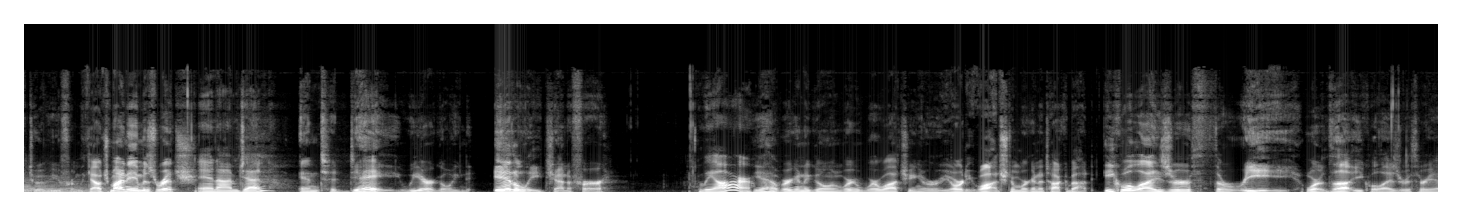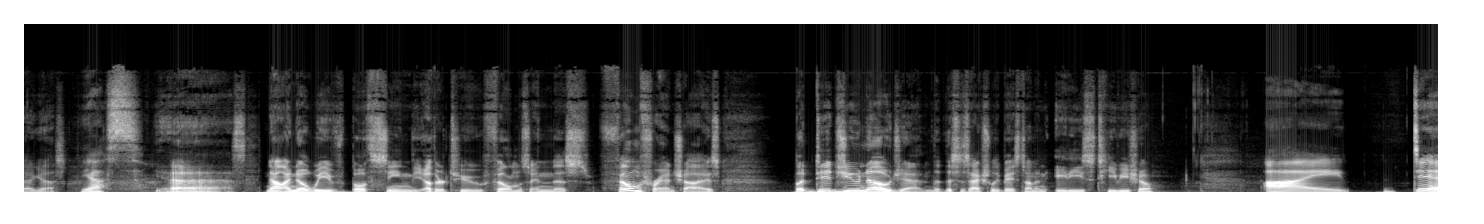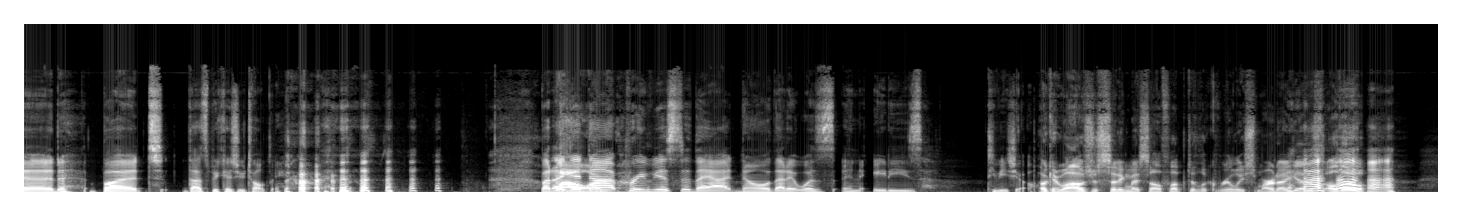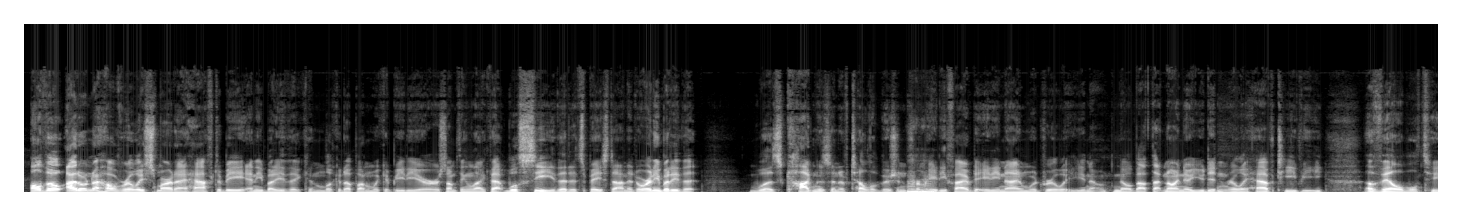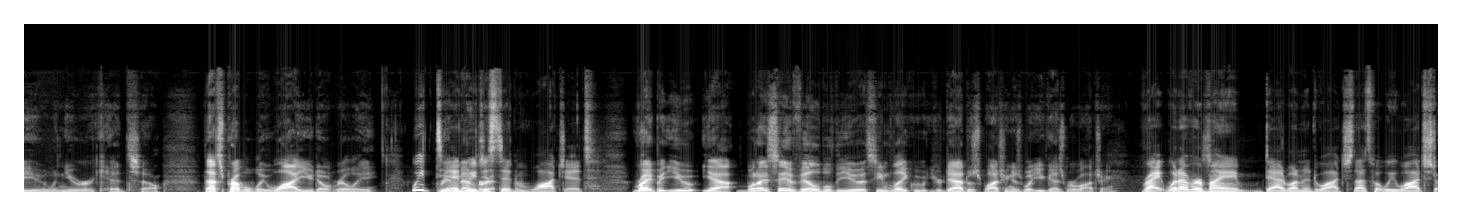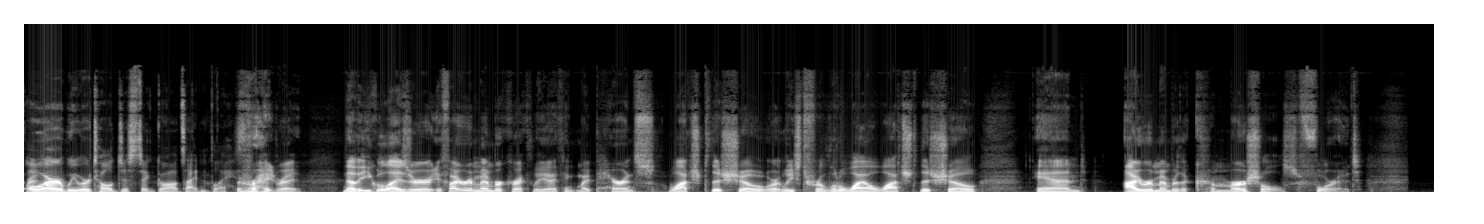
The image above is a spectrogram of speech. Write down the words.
Back to A View from the Couch. My name is Rich, And I'm Jenn. and today we are going to Italy, Jennifer. We are. Yeah, we're gonna go and we're we're watching, or we already watched, and we're gonna talk about Equalizer three, or the Equalizer three, I guess. Yes. Yes. Now I know we've both seen the other two films in this film franchise, but did you know, Jenn, that this is actually based on an '80s TV show? I did, but that's because you told me. but I Wow, did I'm- not, previous to that, know that it was an 80s TV show. Okay, well I was just setting myself up to look really smart, I guess. Although Although I don't know how really smart I have to be. Anybody that can look it up on Wikipedia or something like that will see that it's based on it. Or anybody that was cognizant of television from mm-hmm. 85 to 89 would really, you know, know about that. No, I know you didn't really have TV available to you when you were a kid. So that's probably why you don't really. we did. We just it. didn't watch it. Right, but you, yeah, when I say available to you, it seemed like what your dad was watching is what you guys were watching. Right. Whatever my dad wanted to watch, that's what we watched. Or we were told just to go outside and play. Right, right. Now, The Equalizer, if I remember correctly, I think my parents watched this show, or at least for a little while watched this show, and I remember the commercials for it.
